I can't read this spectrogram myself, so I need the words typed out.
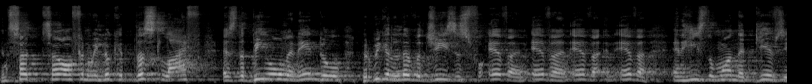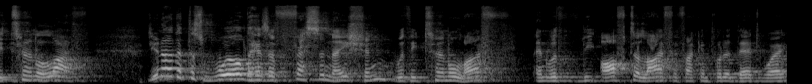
And so, so often we look at this life as the be all and end all, but we're going to live with Jesus forever and ever and ever and ever. And He's the one that gives eternal life. Do you know that this world has a fascination with eternal life and with the afterlife, if I can put it that way?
